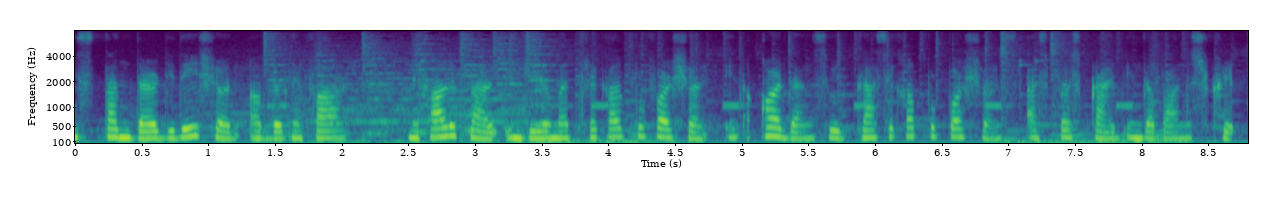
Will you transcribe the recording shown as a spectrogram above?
standardization of the Nepal, Nepali flag in geometrical proportion in accordance with classical proportions as prescribed in the manuscript.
